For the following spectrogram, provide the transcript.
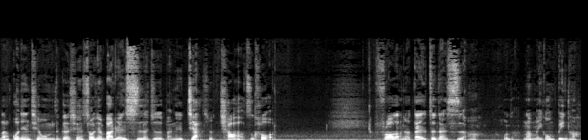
那过年前我们那个先首先把人事啊，就是把那个假就调好之后啊，副老长就带着正战士啊，或者那美工兵哈，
